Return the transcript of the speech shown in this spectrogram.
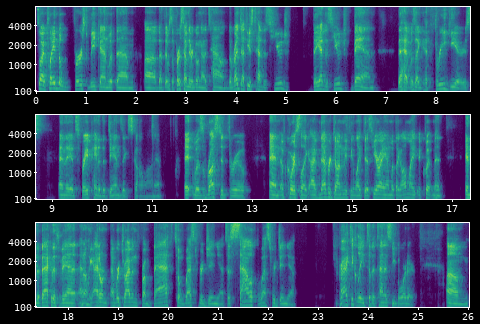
So I played the first weekend with them. Uh, that was the first time they were going out of town. The Red Death used to have this huge. They had this huge band that had, was like had three gears, and they had spray painted the Danzig skull on it. It was rusted through, and of course, like I've never done anything like this. Here I am with like all my equipment in the back of this van, and I'm like, I don't. And we're driving from Bath to West Virginia to Southwest Virginia, practically to the Tennessee border. Um,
